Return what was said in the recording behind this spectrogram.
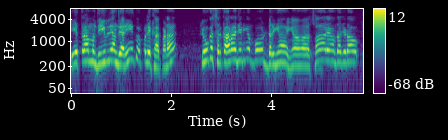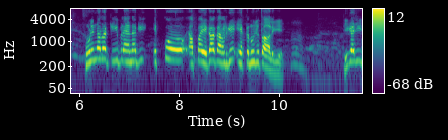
ਇਸ ਤਰ੍ਹਾਂ ਮਨਦੀਪ ਲਿਆਂਦਿਆ ਨਹੀਂ ਕੋਈ ਭਲੇਖਾ ਪੈਣਾ। ਕਿਉਂਕਿ ਸਰਕਾਰਾਂ ਜਿਹੜੀਆਂ ਬਹੁਤ ਡਰੀਆਂ ਹੋਈਆਂ ਵਾ ਸਾਰਿਆਂ ਦਾ ਜਿਹੜਾ ਹੁਣ ਇਹਨਾਂ ਦਾ ਕੀ ਪਲਾਨ ਹੈ ਕਿ ਇੱਕੋ ਆਪਾਂ ਏਕਾ ਕਰ ਲਈਏ ਇੱਕ ਨੂੰ ਜਿਤਾ ਲਈਏ। ਠੀਕ ਹੈ ਜੀ?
